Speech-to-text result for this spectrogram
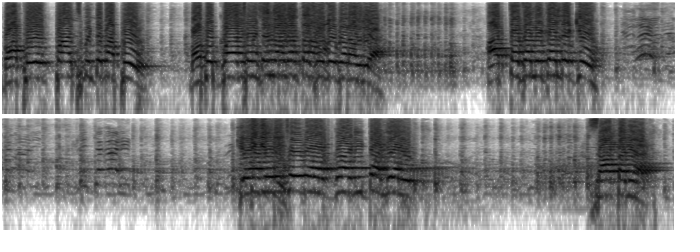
बापू एक पाच मिनिटं बापू. बापू पाच मिनिटं जागा तसंच उभं राहू द्या. आत्ताचा निकाल द्या घेऊ किती किती? गाडी टाली आहेत सात आणि आठ.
